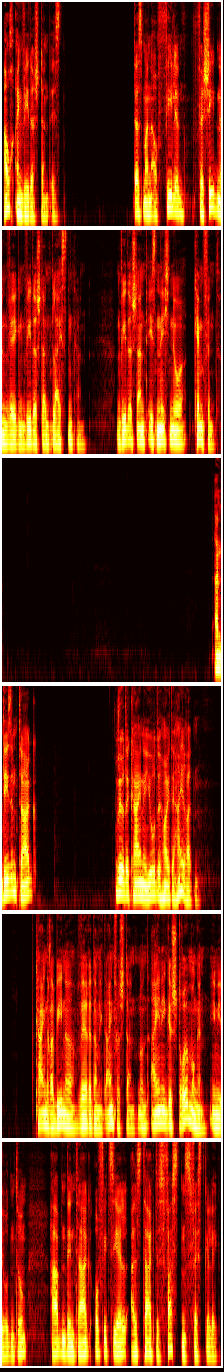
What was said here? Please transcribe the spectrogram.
auch ein Widerstand ist, dass man auf vielen verschiedenen Wegen Widerstand leisten kann. Und Widerstand ist nicht nur kämpfend. An diesem Tag würde keine Jude heute heiraten. Kein Rabbiner wäre damit einverstanden und einige Strömungen im Judentum haben den Tag offiziell als Tag des Fastens festgelegt.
